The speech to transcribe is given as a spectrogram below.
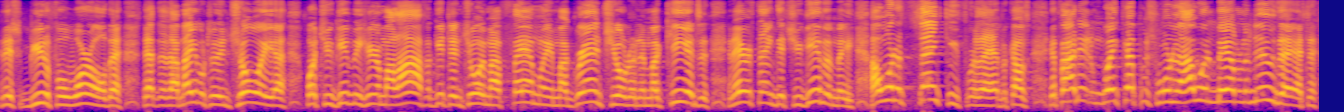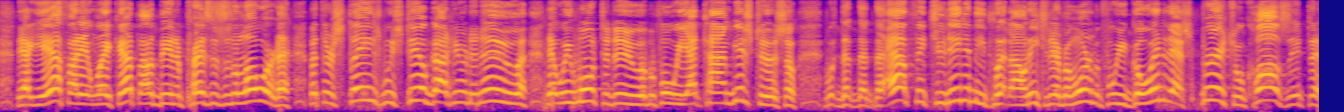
this beautiful world, that, that, that I'm able to enjoy uh, what you give me here in my life. I get to enjoy my family and my grandchildren and my kids and, and everything that you've given me. I want to thank you for that because if I didn't wake up this morning, I wouldn't be able to do that. Now, yeah, if I didn't wake up, I would be in the presence of the Lord. But there's things we still still got here to do that we want to do before we that time gets to us. So the, the, the outfit you need to be putting on each and every morning before you go into that spiritual closet uh,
